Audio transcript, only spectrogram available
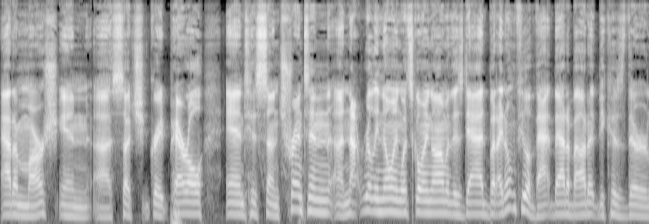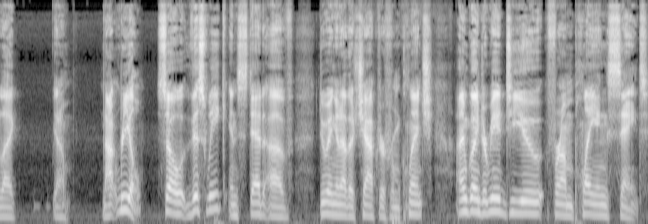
Adam Marsh in uh, such great peril, and his son Trenton uh, not really knowing what's going on with his dad, but I don't feel that bad about it because they're like, you know, not real. So this week, instead of doing another chapter from Clinch, I'm going to read to you from Playing Saint.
